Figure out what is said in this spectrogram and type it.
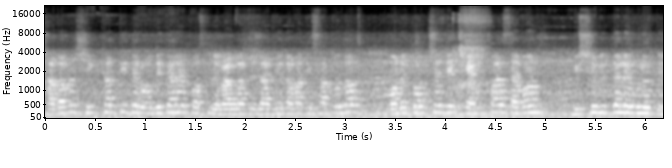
সাধারণ শিক্ষার্থীদের অধিকারের প্রশ্নে বাংলাদেশ জাতীয়তাবাদী ছাত্রদল মনে করছে যে ক্যাম্পাস এবং বিশ্ববিদ্যালয়গুলোতে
